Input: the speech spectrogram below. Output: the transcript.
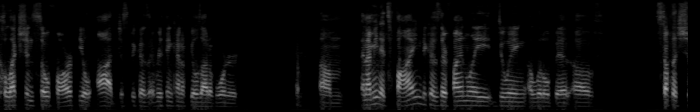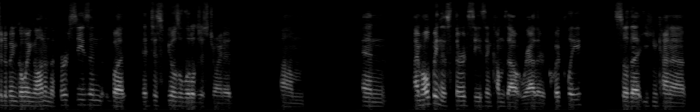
collection so far feel odd, just because everything kind of feels out of order. Um, and I mean, it's fine because they're finally doing a little bit of stuff that should have been going on in the first season, but it just feels a little disjointed. Um, and I'm hoping this third season comes out rather quickly so that you can kind of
